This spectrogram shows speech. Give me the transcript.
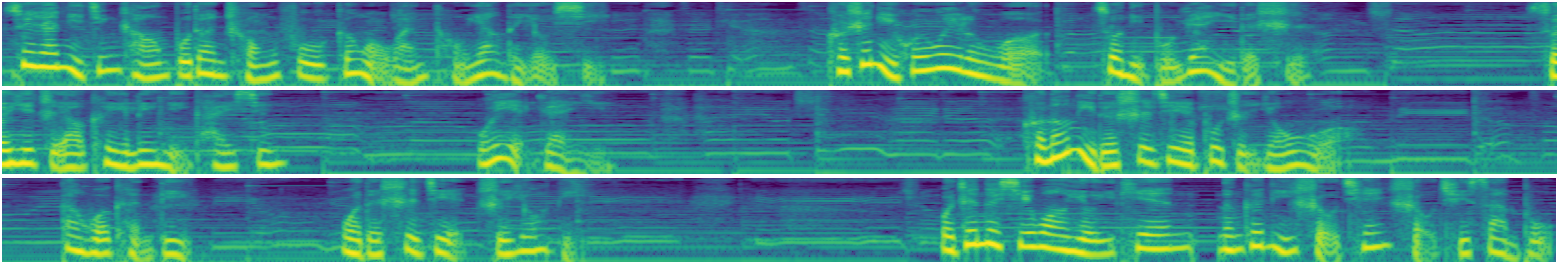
虽然你经常不断重复跟我玩同样的游戏，可是你会为了我做你不愿意的事，所以只要可以令你开心，我也愿意。可能你的世界不只有我，但我肯定，我的世界只有你。我真的希望有一天能跟你手牵手去散步，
